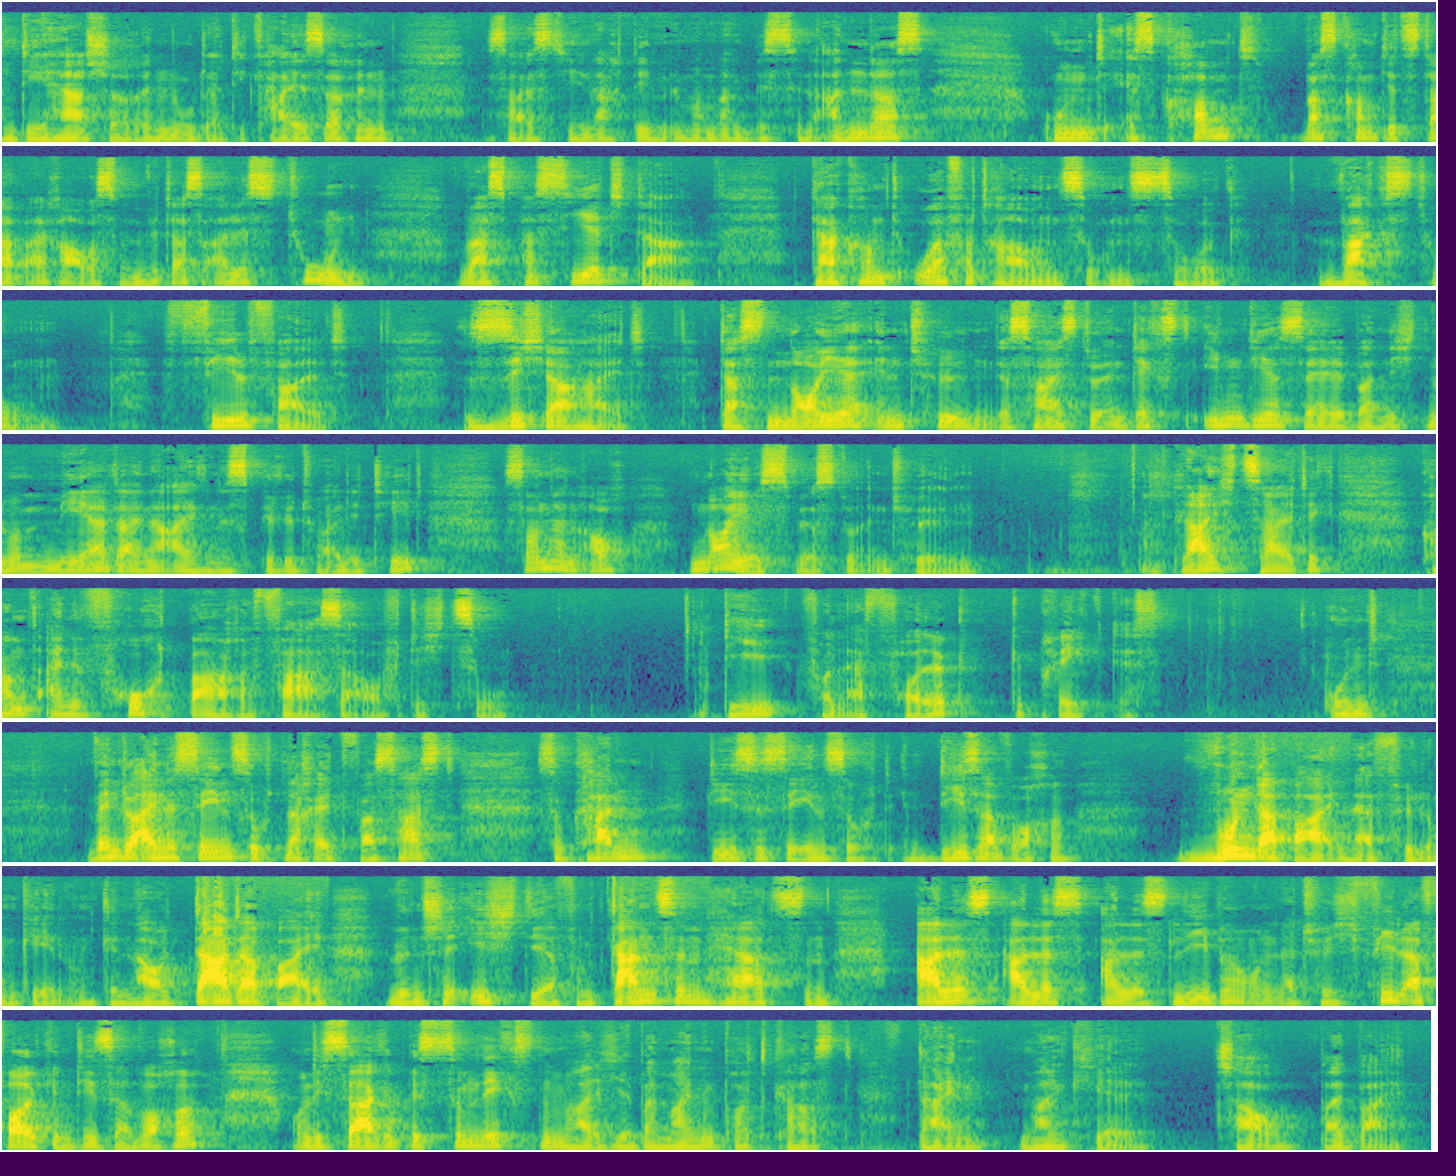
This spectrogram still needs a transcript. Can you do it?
die Herrscherin oder die Kaiserin. Das heißt, je nachdem immer mal ein bisschen anders. Und es kommt, was kommt jetzt dabei raus, wenn wir das alles tun? Was passiert da? Da kommt Urvertrauen zu uns zurück. Wachstum, Vielfalt, Sicherheit, das Neue enthüllen. Das heißt, du entdeckst in dir selber nicht nur mehr deine eigene Spiritualität, sondern auch Neues wirst du enthüllen. Und gleichzeitig kommt eine fruchtbare Phase auf dich zu, die von Erfolg geprägt ist. Und wenn du eine Sehnsucht nach etwas hast, so kann diese Sehnsucht in dieser Woche wunderbar in Erfüllung gehen. Und genau da dabei wünsche ich dir von ganzem Herzen alles, alles, alles Liebe und natürlich viel Erfolg in dieser Woche. Und ich sage bis zum nächsten Mal hier bei meinem Podcast. Dein Malkiel. Ciao, bye bye.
